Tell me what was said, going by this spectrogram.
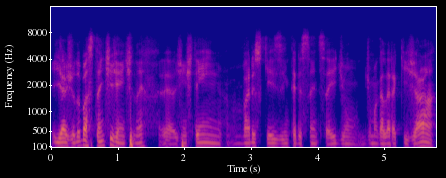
E ajuda bastante gente, né? É, a gente tem vários cases interessantes aí de, um, de uma galera que já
